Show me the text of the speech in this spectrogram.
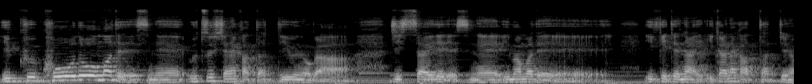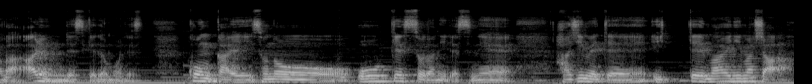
行く行動までですね、移してなかったっていうのが実際でですね、今まで行けてない、行かなかったっていうのがあるんですけどもです。今回そのオーケストラにですね、初めて行ってまいりました。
